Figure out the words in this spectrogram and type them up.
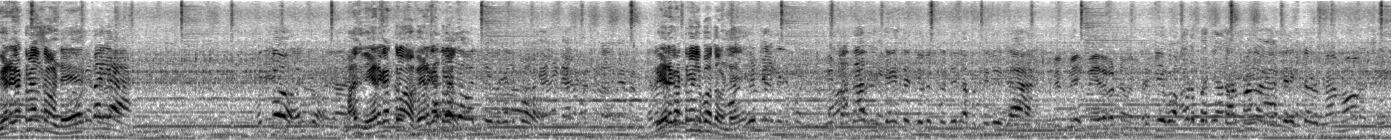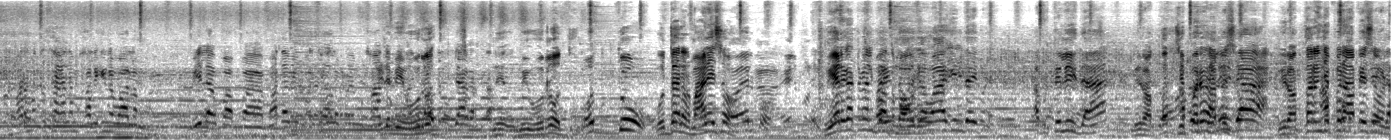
వేరగట్టం వెళ్తామండి. మాది వీరగట్టం వేరగట్టం వెళ్తాం వేరగట్టం వెళ్ళిపోతామండి. ప్రతి ఒక్కరు ప్రతి ధర్మాన్ని ఆచరిస్తాడు. మేము పరమత సహనం కలిగిన వాళ్ళము అంటే మీ ఊర్లో. మీ- ఊర్లో వద్దు. వద్దు. వద్దన్నారు మానేసాం. వేరగట్టం వెళ్ళిపోతాం. అప్పుడు తెలీదా? మీరు వస్తారని చెప్పారు? మీరు వస్తారని చెప్పారు ఆపేసామండి.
